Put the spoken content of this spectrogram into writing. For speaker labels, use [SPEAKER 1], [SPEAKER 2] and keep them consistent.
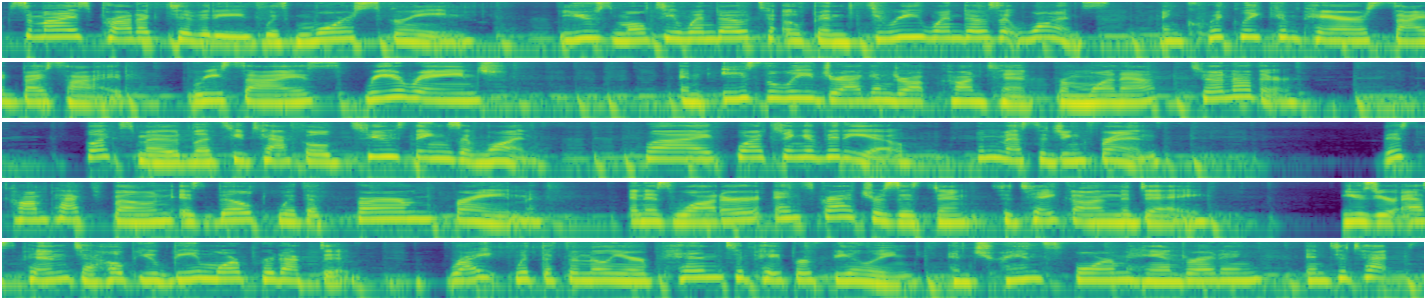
[SPEAKER 1] Maximize productivity with more screen. Use multi-window to open three windows at once and quickly compare side by side, resize, rearrange, and easily drag and drop content from one app to another. Flex Mode lets you tackle two things at once, like watching a video and messaging friends. This compact phone is built with a firm frame and is water and scratch resistant to take on the day. Use your S Pen to help you be more productive. Write with the familiar pen to paper feeling and transform handwriting into text.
